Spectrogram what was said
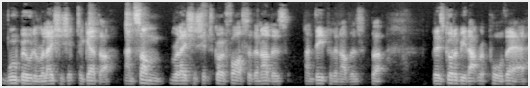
we'll build a relationship together. And some relationships grow faster than others and deeper than others, but there's got to be that rapport there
